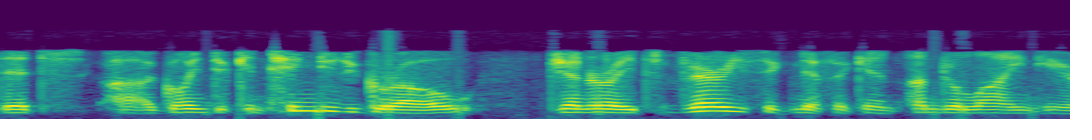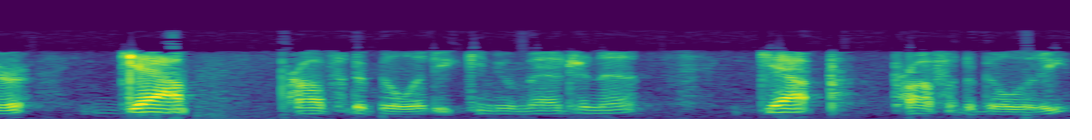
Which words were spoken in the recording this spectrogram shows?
that's uh, going to continue to grow, generates very significant underlying here GAAP profitability. Can you imagine that? GAAP profitability.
